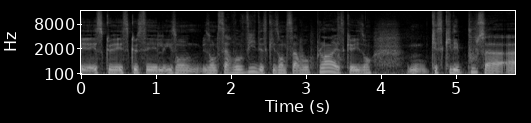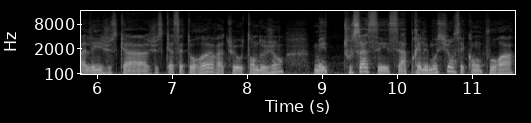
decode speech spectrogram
Est-ce que est-ce que c'est ils ont ils ont le cerveau vide? Est-ce qu'ils ont le cerveau plein? Est-ce qu'ils ont qu'est-ce qui les pousse à, aller jusqu'à jusqu'à cette horreur, à tuer autant de gens? Mais tout ça, c'est c'est après l'émotion. C'est quand on pourra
